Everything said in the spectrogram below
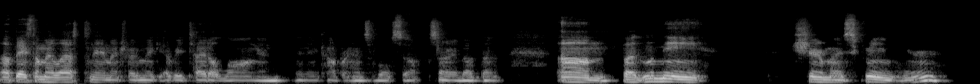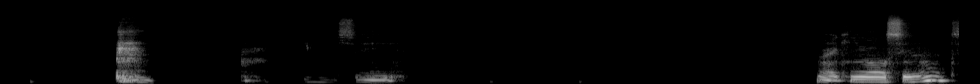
Uh, Based on my last name, I try to make every title long and and incomprehensible, so sorry about that. Um, But let me share my screen here. Let's see. All right, can you all see that?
